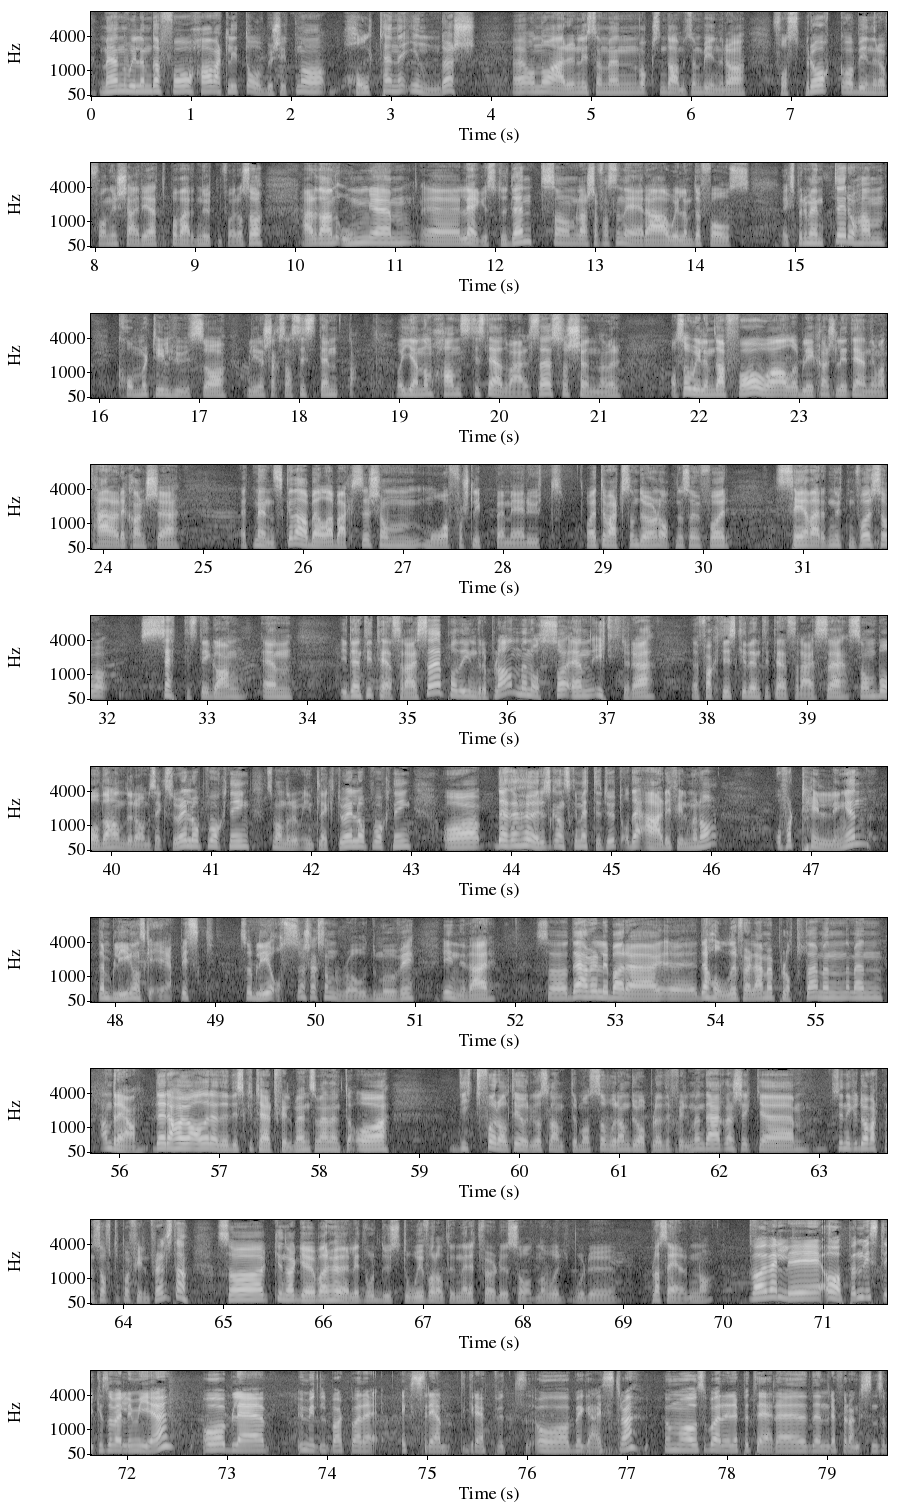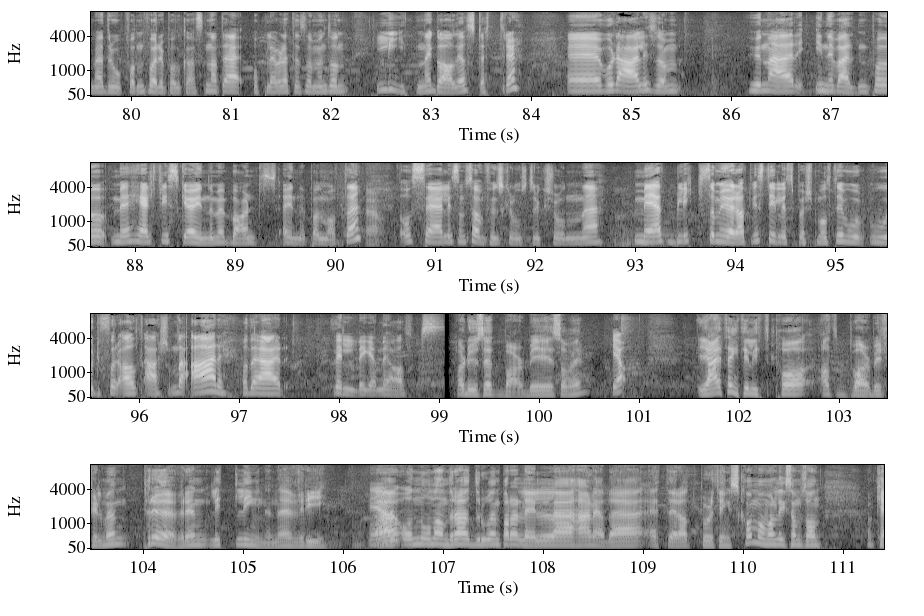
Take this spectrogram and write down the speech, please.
Men Willem Dafoe har vært litt overbeskyttende og holdt henne innendørs. Eh, Og nå er hun liksom en voksen dame som begynner å få språk og begynner å få nysgjerrighet på verden utenfor. Og så er det da en ung eh, eh, legestudent som lar seg fascinere av Willem Dafoes eksperimenter, og han kommer til huset og blir en slags assistent. da. Og gjennom hans tilstedeværelse så skjønner også Willem Dafoe, og alle blir kanskje litt enige om at her er det kanskje et menneske, da, Bella Baxter, som må få slippe mer ut. Og etter hvert som døren åpnes og hun får se verden utenfor, så settes det i gang en identitetsreise på det indre plan, men også en ytre eh, faktisk identitetsreise som både handler om seksuell oppvåkning, som handler om intellektuell oppvåkning. Og dette høres ganske mettet ut, og det er det i filmen òg. Og fortellingen den blir ganske episk. Så det blir også en slags sånn road movie inni der. Så det er veldig bare eh, Det holder, føler jeg, med plottet. Men, men Andrea, dere har jo allerede diskutert filmen, som jeg nevnte. Og ditt forhold til Jorgos Lantimos og hvordan du opplevde filmen, det er kanskje ikke Siden ikke du har vært med så ofte på Filmfrelst, da, så kunne det vært gøy å bare høre litt hvor du sto i forhold til den rett før du så den, og hvor, hvor du plasserer den nå. Var veldig åpen, visste ikke så veldig mye. Og ble umiddelbart bare ekstremt grepet og begeistra. Jeg må også bare repetere den referansen som jeg dro på den forrige podkasten, at jeg opplever dette som en sånn liten Egalias døtre. Eh, hvor det er liksom Hun er inne i verden på, med helt friske øyne, med barns øyne, på en måte. Ja. Og ser liksom samfunnskonstruksjonene med et blikk som gjør at vi stiller spørsmål til hvor, hvorfor alt er som det er. Og det er veldig genialt. Har du sett Barbie i sommer? Ja. Jeg tenkte litt på at Barbie-filmen prøver en litt lignende vri. Ja. Uh, og noen andre dro en parallell eh, her nede etter at Poor Things kom. Og man liksom sånn OK,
